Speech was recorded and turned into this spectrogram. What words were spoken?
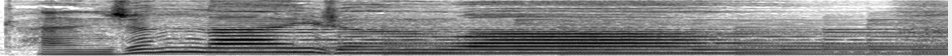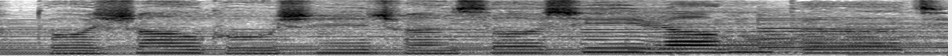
看人来人往，多少故事穿梭熙攘的街。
